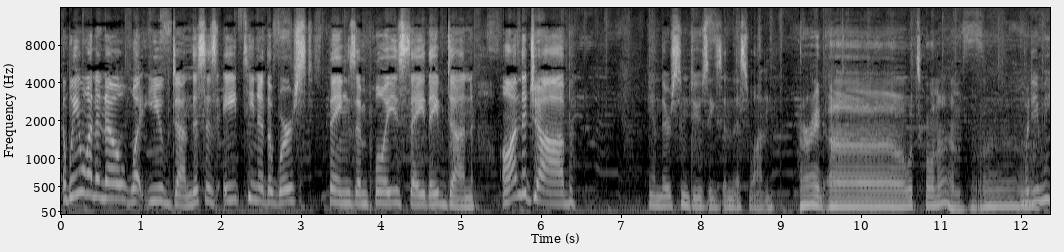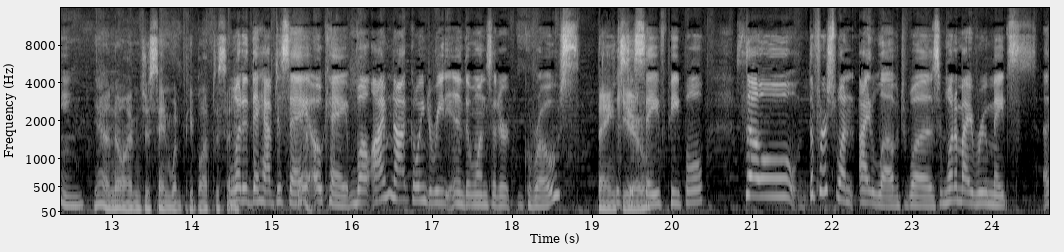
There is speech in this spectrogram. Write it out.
And we want to know what you've done. This is 18 of the worst things employees say they've done on the job. And there's some doozies in this one. All right. Uh, what's going on? Uh, What do you mean? yeah, no, I'm just saying what people have to say. What did they have to say? Okay, well, I'm not going to read any of the ones that are gross. Thank you. to save people. So the first one I loved was one of my roommates uh,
